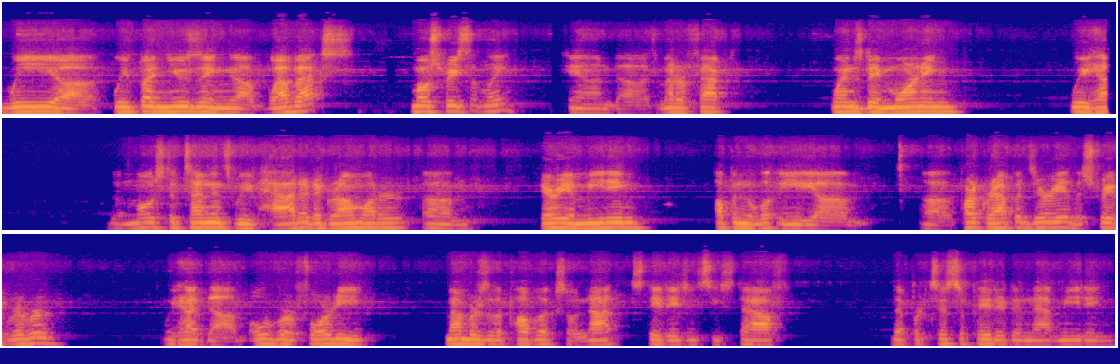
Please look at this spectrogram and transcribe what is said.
we, uh, we've been using uh, WebEx most recently. And uh, as a matter of fact, Wednesday morning, we had the most attendance we've had at a groundwater um, area meeting up in the, the um, uh, Park Rapids area, the Straight River. We had um, over 40 members of the public, so not state agency staff, that participated in that meeting.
